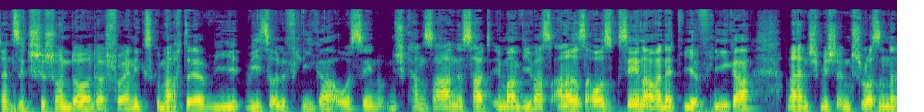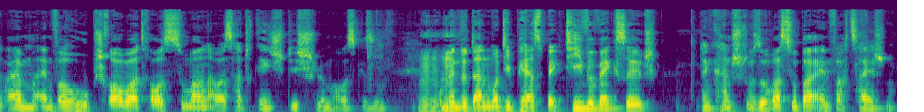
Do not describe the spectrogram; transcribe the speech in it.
dann sitzt du schon da und du hast vorher nichts gemacht. Äh, wie, wie soll ein Flieger aussehen? Und ich kann sagen, es hat immer wie was anderes ausgesehen, aber nicht wie ein Flieger. Und dann habe ich mich entschlossen, einem einfachen Hubschrauber draus zu machen, aber es hat richtig schlimm ausgesehen. Mhm. Und wenn du dann mal die Perspektive wechselst, dann kannst du sowas super einfach zeichnen.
